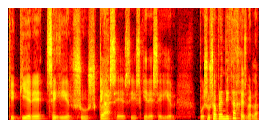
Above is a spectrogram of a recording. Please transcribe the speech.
que quiere seguir sus clases y quiere seguir pues sus aprendizajes, ¿verdad?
